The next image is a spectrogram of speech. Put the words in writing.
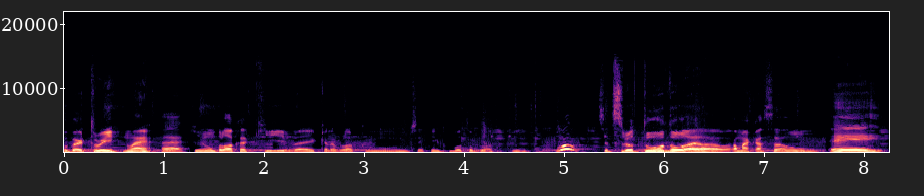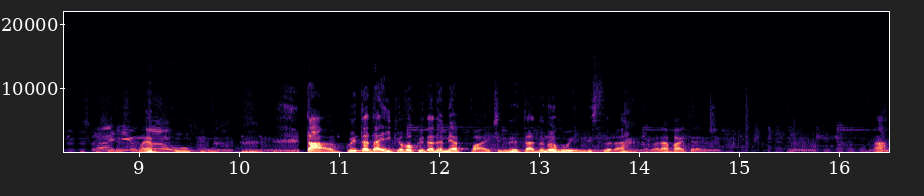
Uber Tree, não é? É. Tinha um bloco aqui, velho. Que era bloco. Não sei quem que botou o bloco aqui. Uh! Você destruiu tudo, a, a marcação. Ei. Não é burro. Tá, cuida daí que eu vou cuidar da minha parte. Não tá dando ruim misturar. Agora vai, Delete. Ah,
